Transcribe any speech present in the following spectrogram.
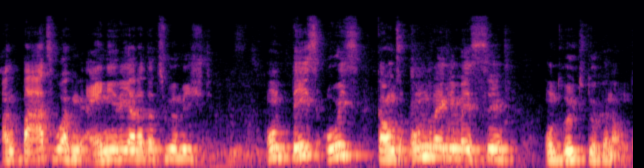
einen Badswagen Einrehrer dazu mischt und das alles ganz unregelmäßig und wild durcheinander.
